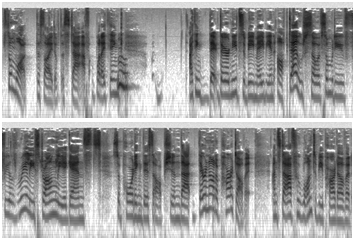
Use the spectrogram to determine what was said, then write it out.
somewhat the side of the staff, but I think mm. I think there, there needs to be maybe an opt out. So if somebody feels really strongly against supporting this option, that they're not a part of it, and staff who want to be part of it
